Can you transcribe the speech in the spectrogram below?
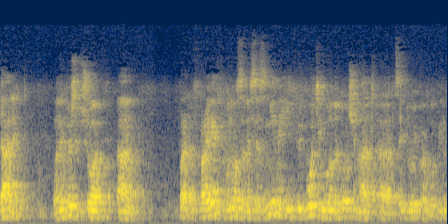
Далі. Вони пишуть, що е, в проєкт вносилися зміни, і і потім було доточено е, цей другий провод. Він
